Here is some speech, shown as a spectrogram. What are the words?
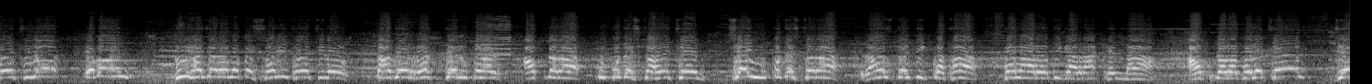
হয়েছিল এবং দুই হাজারের মতো শহীদ হয়েছিল, তাদের রক্তের উপর আপনারা উপদেষ্টা হয়েছেন। সেই উপদেষ্টারা রাজনৈতিক কথা বলার অধিকার রাখেন না। আপনারা বলেছেন যে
